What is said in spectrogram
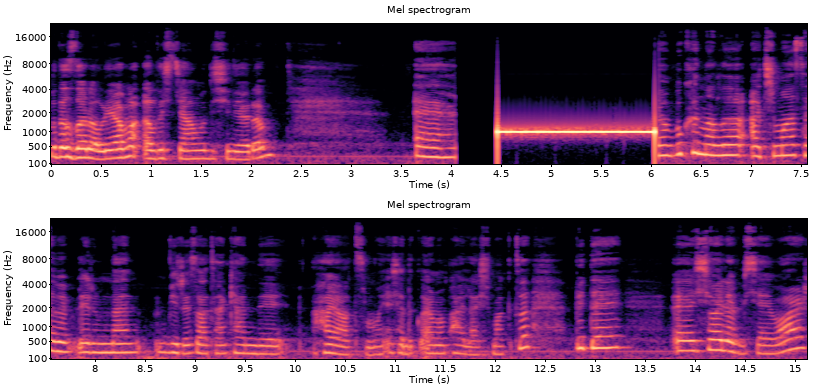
Bu da zor oluyor ama alışacağımı düşünüyorum. Ee, bu kanalı açma sebeplerimden biri zaten kendi hayatımı, yaşadıklarımı paylaşmaktı. Bir de e, şöyle bir şey var.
